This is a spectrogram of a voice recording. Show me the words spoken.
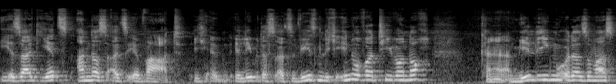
ihr seid jetzt anders als ihr wart. Ich erlebe das als wesentlich innovativer noch, kann ja an mir liegen oder sowas.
